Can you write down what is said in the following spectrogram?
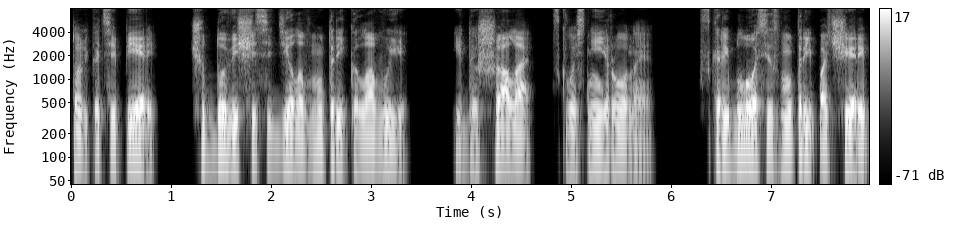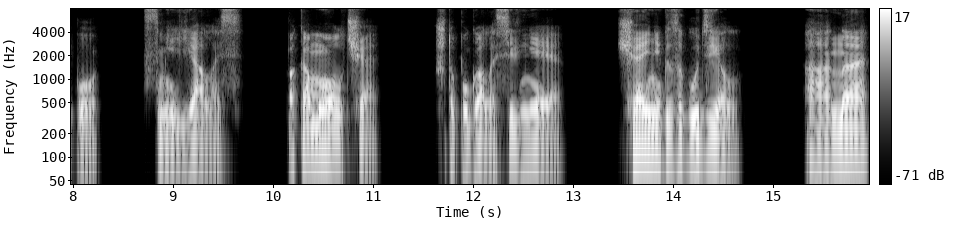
Только теперь чудовище сидело внутри головы и дышало сквозь нейроны. Скреблось изнутри по черепу. Смеялась. Пока молча, что пугало сильнее. Чайник загудел, а она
